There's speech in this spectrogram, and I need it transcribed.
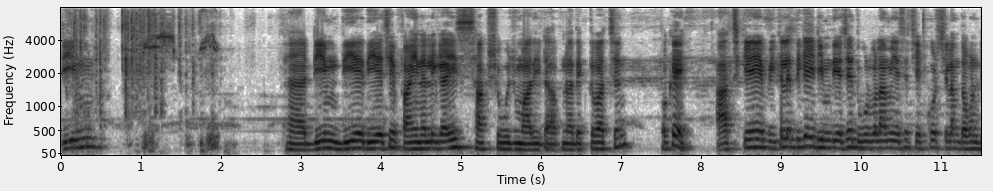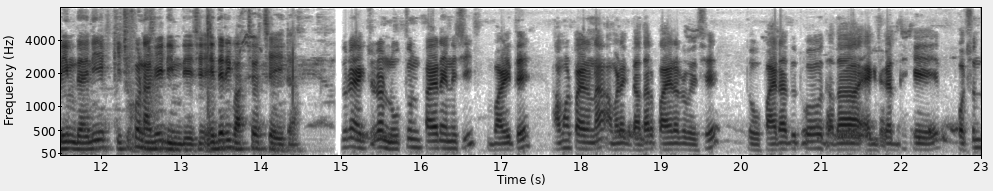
ডিম হ্যাঁ ডিম দিয়ে দিয়েছে ফাইনালি গাইস শাকসবুজ মাদিটা, আপনারা দেখতে পাচ্ছেন। ওকে? আজকে বিকেলের দিকেই ডিম দিয়েছে। দুপুরবেলা আমি এসে চেক করছিলাম, তখন ডিম দেয়নি। কিছুক্ষণ আগেই ডিম দিয়েছে। এদেরই বাচ্চা হচ্ছে এইটা। ধরে একজোড়া নতুন পায়রা এনেছি বাড়িতে। আমার পায়রা না, আমার এক দাদার পায়রা রয়েছে। তো পায়রা দুটো দাদা এক জায়গার থেকে পছন্দ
